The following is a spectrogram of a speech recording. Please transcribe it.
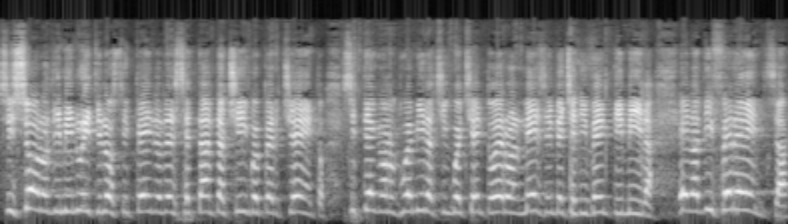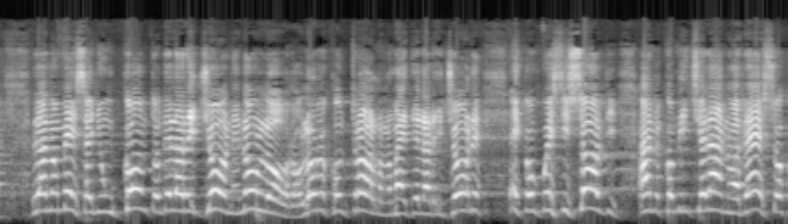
si sono diminuiti lo stipendio del 75%, si tengono 2.500 euro al mese invece di 20.000 e la differenza l'hanno messa in un conto della regione, non loro, loro controllano ma è della regione e con questi soldi hanno, cominceranno adesso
